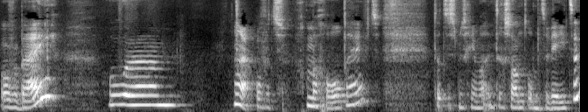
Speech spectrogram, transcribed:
over bij. Hoe, um, nou, of het me geholpen heeft. Dat is misschien wel interessant om te weten.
